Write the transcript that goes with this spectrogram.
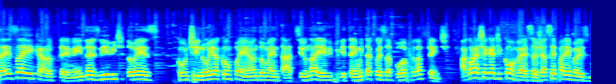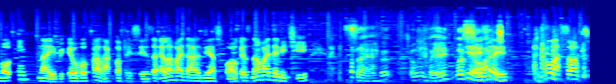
é isso aí, cara, Prêmio. Em 2022, continue acompanhando o Mentats e o Naive, porque tem muita coisa boa pela frente. Agora chega de conversa, eu já separei meu smoking, Naive. Eu vou falar com a princesa, ela vai dar as minhas folgas, não vai demitir. Certo, vamos ver. Boa E é sorte. isso aí. Boa sorte.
